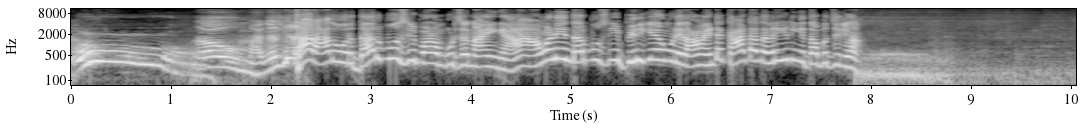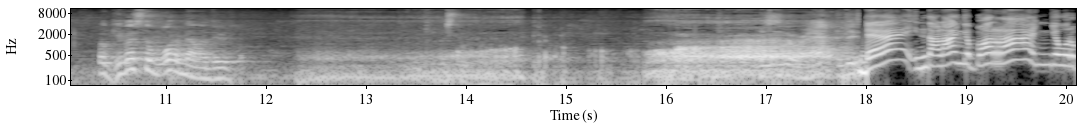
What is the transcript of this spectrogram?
Ooh. Oh my god. Get sir அது ஒரு தர்பூசணி பழம் பிடிச்ச நாய்ங்க. அவனையும் தர்பூசணியும் பிரிக்கவே முடியாது அவன்கிட்ட காட்டாத வரைக்கும் நீங்க தப்பிச்சுக்கலாம். Oh, give us the watermelon, dude. Give us the டே இந்தாடா இங்க பாடுறா இங்க ஒரு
